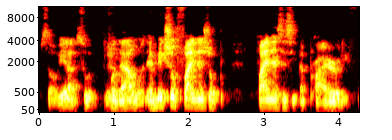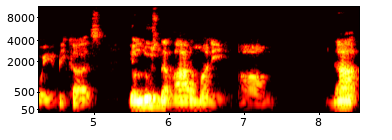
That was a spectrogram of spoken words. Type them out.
so yeah, so for Yeah. that one, and make sure financial finance is a priority for you because you're losing a lot of money um, not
